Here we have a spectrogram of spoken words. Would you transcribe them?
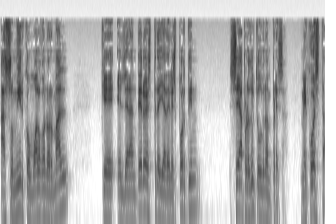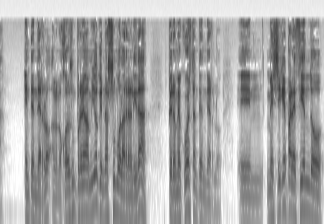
asumir como algo normal que el delantero estrella del Sporting sea producto de una empresa. Me cuesta entenderlo. A lo mejor es un problema mío que no asumo la realidad, pero me cuesta entenderlo. Eh, me sigue pareciendo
